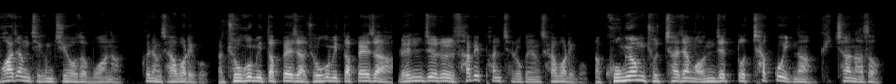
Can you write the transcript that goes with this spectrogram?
화장 지금 지워서 뭐하나 그냥 자버리고. 조금 있다 빼자 조금 있다 빼자. 렌즈를 삽입한 채로 그냥 자버리고. 공영 주차장 언제 또 찾고 있나 귀찮아서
